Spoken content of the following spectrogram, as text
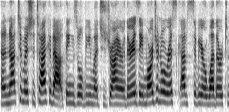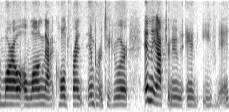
uh, not too much to talk about. Things will be much drier. There is a marginal risk of severe weather tomorrow along that cold front in particular in the afternoon and evening.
